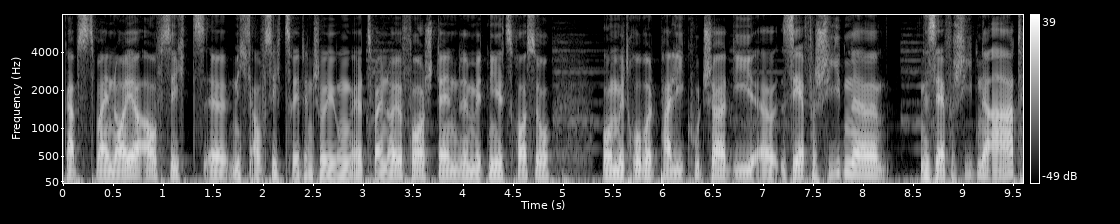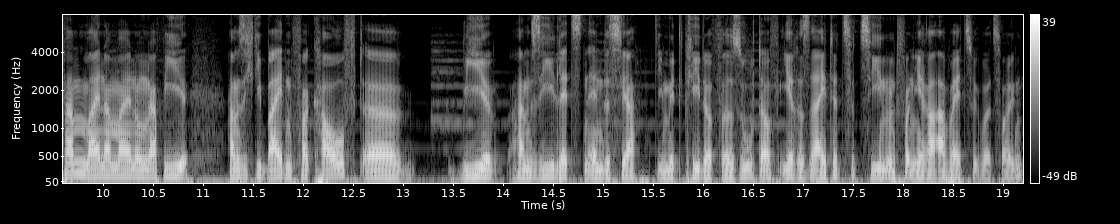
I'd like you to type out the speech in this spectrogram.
gab es zwei neue Aufsichts, äh, nicht Aufsichtsräte, Entschuldigung, äh, zwei neue Vorstände mit Nils Rosso und mit Robert Palikutscha, die äh, sehr verschiedene, eine sehr verschiedene Art haben, meiner Meinung nach. Wie haben sich die beiden verkauft? Äh, wie haben Sie letzten Endes ja die Mitglieder versucht, auf Ihre Seite zu ziehen und von Ihrer Arbeit zu überzeugen?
